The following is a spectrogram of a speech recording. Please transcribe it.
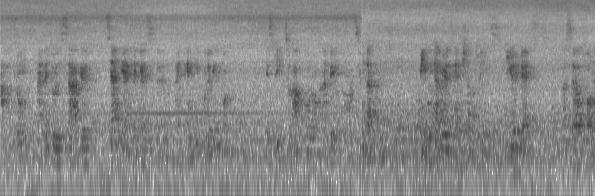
Achtung, eine Durchsage. Sehr geehrte Gäste, ein Handy wurde gefunden. Es liegt zur Abholung an der Information. Danke. May we have your attention, please? Dear guests, a cell phone.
